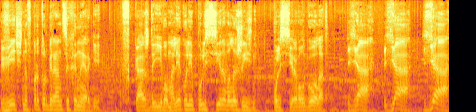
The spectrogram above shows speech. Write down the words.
вечно в протурберанцах энергии. В каждой его молекуле пульсировала жизнь, пульсировал голод. «Я! Я! Я!»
